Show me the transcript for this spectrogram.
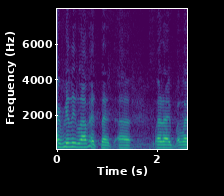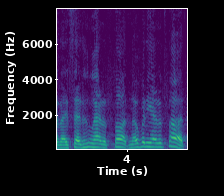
I really love it that uh, when I when I said who had a thought, nobody had a thought.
